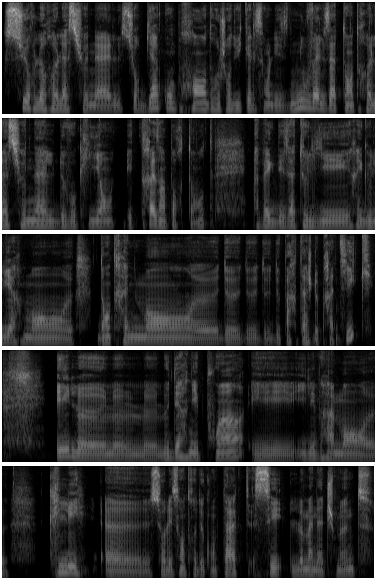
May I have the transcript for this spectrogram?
sur le relationnel, sur bien comprendre aujourd'hui quelles sont les nouvelles attentes relationnelles de vos clients est très importante, avec des ateliers régulièrement euh, d'entraînement, de, de, de partage de pratiques. Et le, dernier point, et il est vraiment clé sur les centres de contact, c'est le management,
